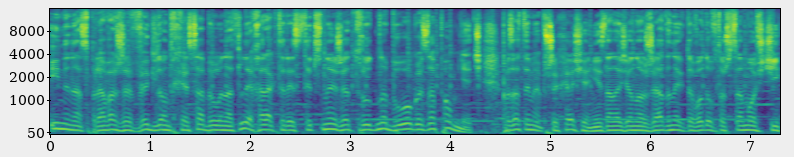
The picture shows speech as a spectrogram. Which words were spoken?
Inna sprawa, że wygląd Hesa był na tyle charakterystyczny, że trudno było go zapomnieć. Poza tym przy Hesie nie znaleziono żadnych dowodów tożsamości,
